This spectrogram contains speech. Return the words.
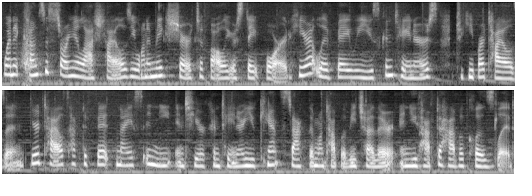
When it comes to storing your lash tiles, you want to make sure to follow your state board. Here at LivBay, we use containers to keep our tiles in. Your tiles have to fit nice and neat into your container. You can't stack them on top of each other and you have to have a closed lid.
